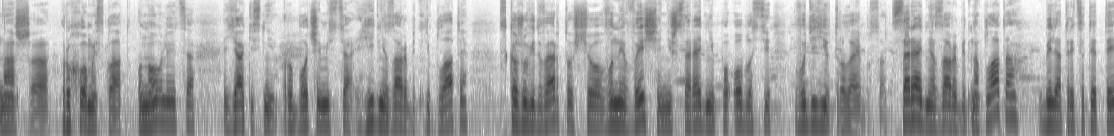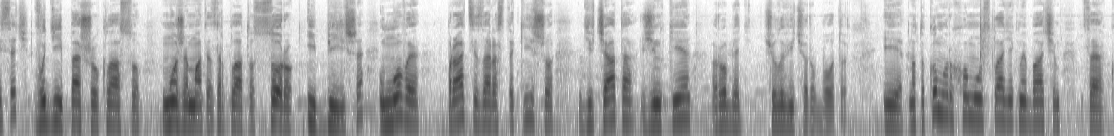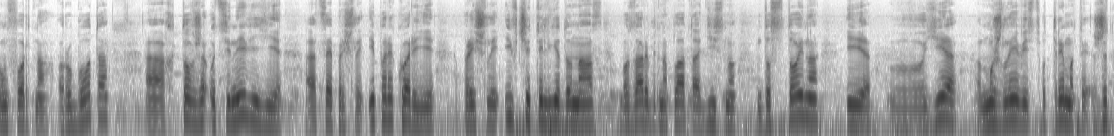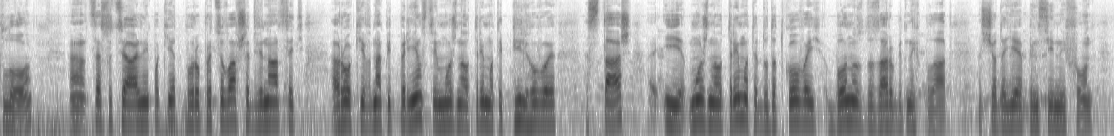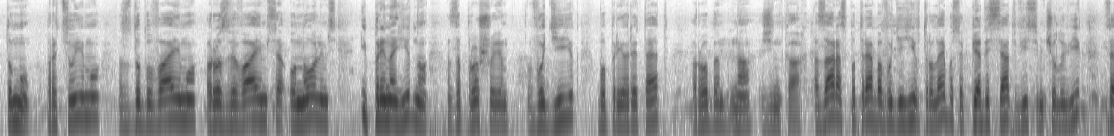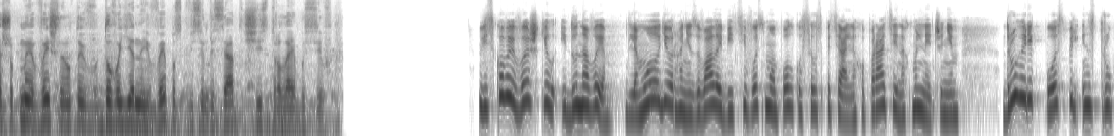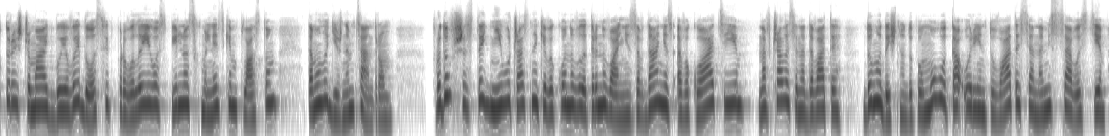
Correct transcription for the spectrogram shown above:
Наш е, рухомий склад оновлюється, якісні робочі місця, гідні заробітні плати. Скажу відверто, що вони вищі, ніж середні по області водіїв тролейбуса. Середня заробітна плата біля 30 тисяч. Водій першого класу може мати зарплату 40 і більше. Умови праці зараз такі, що дівчата, жінки роблять чоловічу роботу. І на такому рухомому складі, як ми бачимо, це комфортна робота. Е, Хто вже оцінив її, е, це прийшли і перекорії, прийшли і вчителі до нас, бо заробітна плата дійсно достойна і є можливість отримати житло. Е, Це соціальний пакет. Пропрацювавши 12 років на підприємстві, можна отримати пільговий стаж е, і можна отримати додатковий бонус до заробітних плат, що дає пенсійний фонд. Тому працюємо, здобуваємо, розвиваємося, оновлюємося і принагідно запрошуємо водійок, бо пріоритет робимо на жінках. А зараз потреба водіїв тролейбусу 58 чоловік. Це щоб ми вийшли на той довоєнний випуск 86 тролейбусів. Військовий вишкіл «Іду на ви» для молоді організували бійці 8-го полку сил спеціальних операцій на Хмельниччині. Другий рік поспіль інструктори, що мають бойовий досвід, провели його спільно з Хмельницьким пластом та молодіжним центром. Впродовж шести днів учасники виконували тренувальні завдання з евакуації, навчалися надавати домедичну допомогу та орієнтуватися на місцевості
